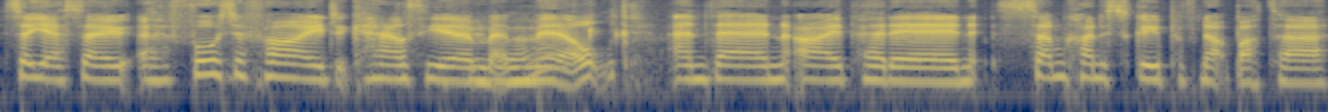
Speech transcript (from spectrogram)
So yeah, so a fortified calcium milk, and then I put in some kind of scoop of nut butter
